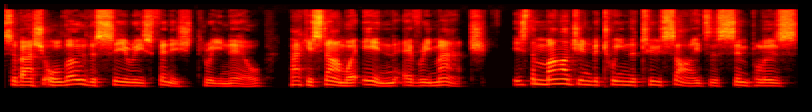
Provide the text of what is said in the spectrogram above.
Subas, although the series finished 3 0, Pakistan were in every match. Is the margin between the two sides as simple as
